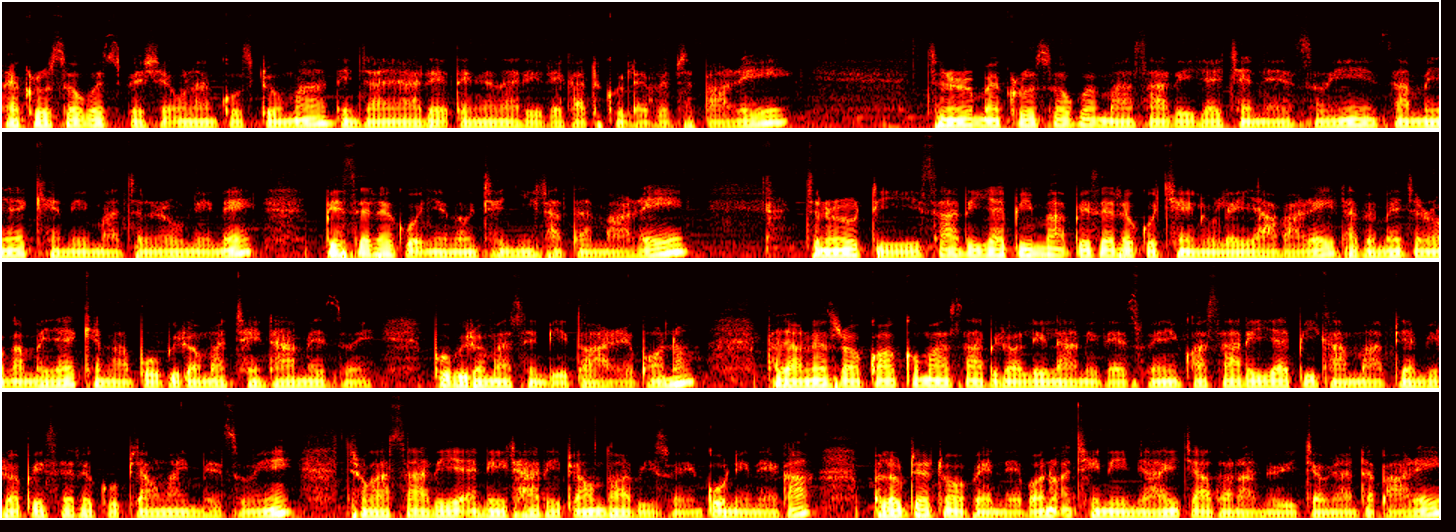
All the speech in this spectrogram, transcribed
Microsoft Word Special Online Course တို့မှာသင်ကြားရတဲ့သင်ခန်းစာတွေတွေကတစ်ခုလည်းပဲဖြစ်ပါတယ် ကျွန်တော်တို့ Microsoft Word မှာစာတွေရိုက်ချင်တယ်ဆိုရင်စာမရိုက်ခင်လေးမှာကျွန်တော်တို့အနေနဲ့ Page Setup ကိုအရင်ဆုံးချိန်ကြီးထားတတ်ပါတယ်ကျွန်တော်တို့ဒီစာတွေရိုက်ပြီးမှ Page Setup ကိုချိန်လို့လည်းရပါတယ်ဒါပေမဲ့ကျွန်တော်ကမရိုက်ခင်မှာပို့ပြီးတော့မှချိန်ထားမယ်ဆိုရင်ပို့ပြီးတော့မှဆင်ပြေသွားတယ်ပေါ့နော်။ဘာကြောင့်လဲဆိုတော့ကွာကိုမှစပြီးတော့လေ့လာနေတယ်ဆိုရင်ကွာစာတွေရိုက်ပြီးခါမှပြန်ပြီးတော့ Page Setup ကိုပြောင်းလိုက်မယ်ဆိုရင်ကျွန်တော်ကစာတွေရဲ့အနေအထားတွေပြောင်းသွားပြီဆိုရင်ကိုယ်အနေနဲ့ကမလုပ်တတ်တော့ပဲねပေါ့နော်အချိန်ကြီးအများကြီးကြာသွားတာမျိုးကြီးကြုံရတတ်ပါတယ်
